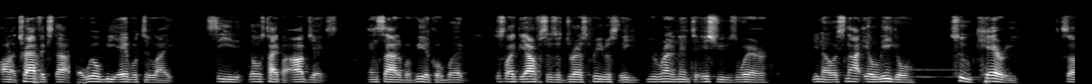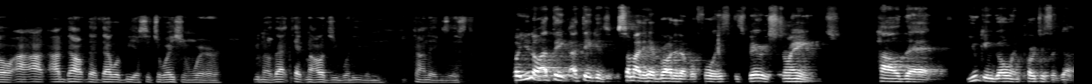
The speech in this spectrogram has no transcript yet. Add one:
on a traffic stop that we will be able to like see those type of objects inside of a vehicle. But just like the officers addressed previously, you're running into issues where, you know, it's not illegal to carry. So I, I, I doubt that that would be a situation where, you know, that technology would even kind of exist. Well, you know, I think I think it's somebody had brought it up before. It's, it's very strange how that you can go and purchase a gun.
